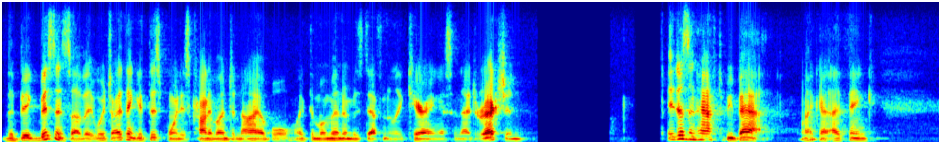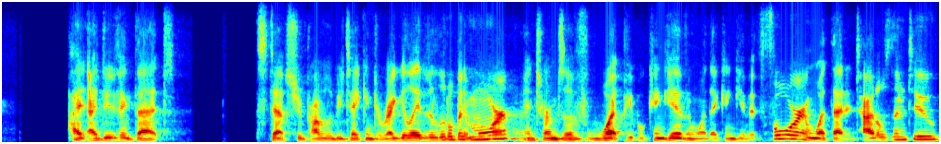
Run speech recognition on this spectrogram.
the big business of it, which I think at this point is kind of undeniable, like the momentum is definitely carrying us in that direction. It doesn't have to be bad. Like I, I think, I, I do think that steps should probably be taken to regulate it a little bit more in terms of what people can give and what they can give it for and what that entitles them to.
